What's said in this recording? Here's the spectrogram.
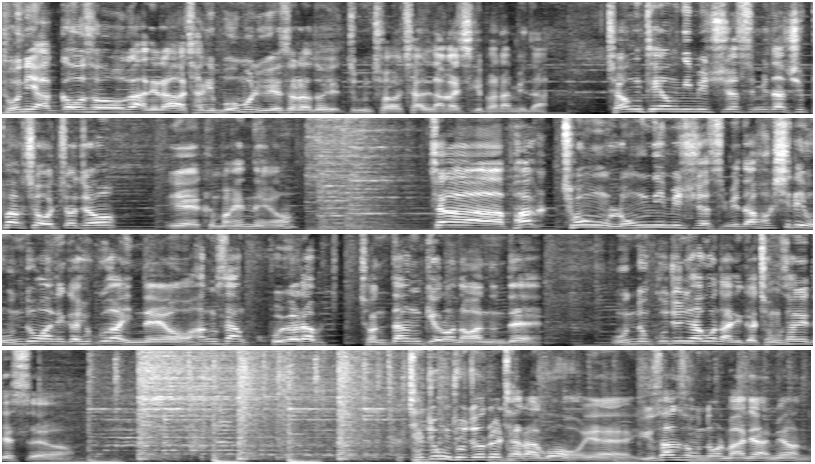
돈이 아까워서가 아니라 자기 몸을 위해서라도 좀 저 잘 나가시기 바랍니다. 정태영 님이 주셨습니다. 쥐팍 저 어쩌죠? 예, 금방 했네요. 자, 박종롱 님이 주셨습니다. 확실히 운동하니까 효과가 있네요. 항상 고혈압 전 단계로 나왔는데 운동 꾸준히 하고 나니까 정상이 됐어요. 체중 조절을 잘하고 예, 유산소 운동을 많이 하면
